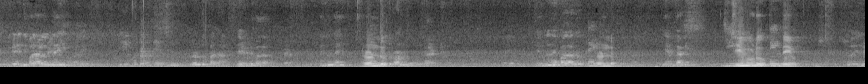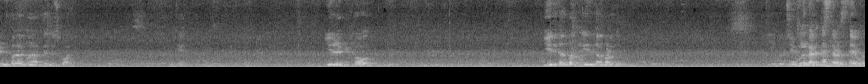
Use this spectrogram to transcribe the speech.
ఇక్కడ ఎన్ని పదాలు ఉన్నాయి రెండు పదాలు. రెండు పదాలు. రెండు. రెండు. పదాలు? రెండు. ఏమిటి అవి జీవుడు దేవుడు సో ఈ రెండు పదాలు మనం అర్థం చేసుకోవాలి. ఓకే? ఈ రెండిట్లో ఏది కనబడుతుంది ఏది కనబడదు? జీవుడు కనిపిస్తాడు దేవుడు.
